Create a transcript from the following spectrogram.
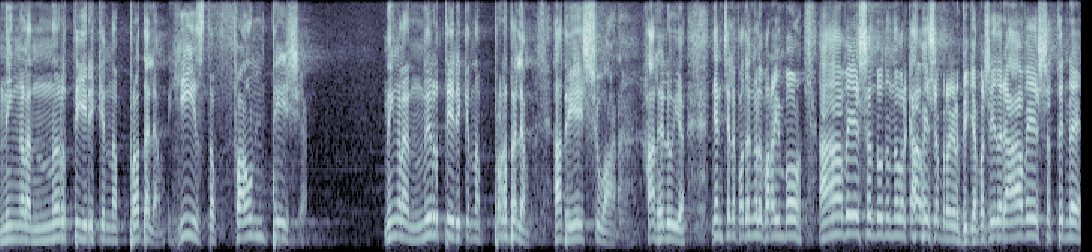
നിങ്ങളെ നിർത്തിയിരിക്കുന്ന പ്രതലം. ഹീ ഈസ് ദ ഫൗണ്ടേഷൻ നിങ്ങളെ നിർത്തിയിരിക്കുന്ന പ്രതലം അത് യേശുവാണ്. ഹലലൂയ ഞാൻ ചില പദങ്ങൾ പറയുമ്പോൾ ആവേശം തോന്നുന്നവർക്ക് ആവേശം പ്രകടിപ്പിക്കാം. പക്ഷേ ഇതൊരു ആവേശത്തിന്റെ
